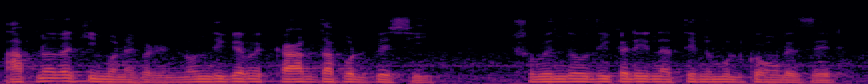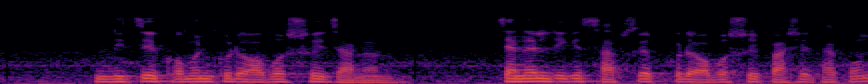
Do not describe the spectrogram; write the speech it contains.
আপনারা কি মনে করেন, নন্দীগ্রামে কার দাপট বেশি, শুভেন্দু অধিকারী না তৃণমূল কংগ্রেসের? নিচে কমেন্ট করে অবশ্যই জানান। চ্যানেলটিকে সাবস্ক্রাইব করে অবশ্যই পাশে থাকুন।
